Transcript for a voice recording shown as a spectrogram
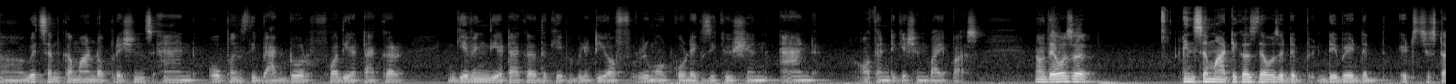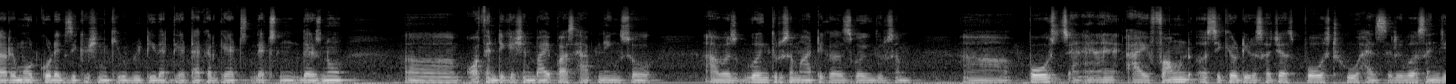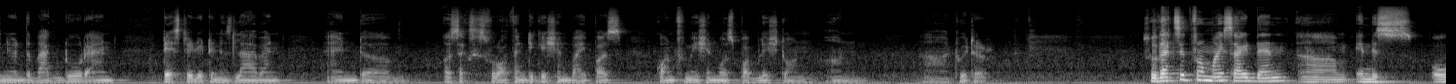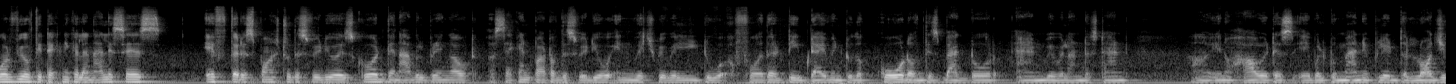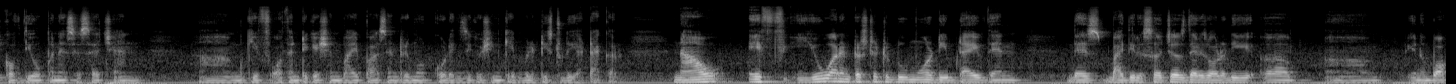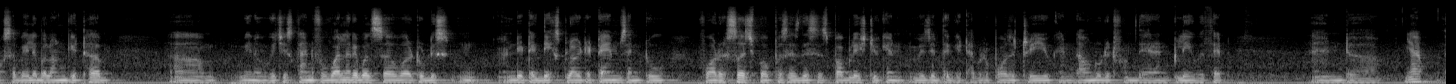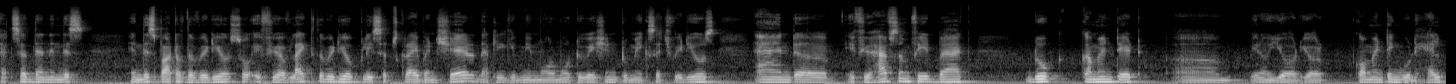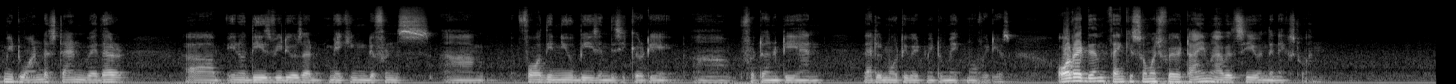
uh, with some command operations and opens the backdoor for the attacker giving the attacker the capability of remote code execution and authentication bypass. Now there was a in some articles there was a deb debate that it's just a remote code execution capability that the attacker gets. That's there's no uh, authentication bypass happening. So i was going through some articles going through some uh, posts and, and, i found a security researcher's post who has reverse engineered the backdoor and tested it in his lab and and um, a successful authentication bypass confirmation was published on on uh, twitter. So that's it from my side then um, in this overview of the technical analysis if the response to this video is good then i will bring out a second part of this video in which we will do a further deep dive into the code of this backdoor and we will understand uh, you know how it is able to manipulate the logic of the OpenSSH and um, give authentication bypass and remote code execution capabilities to the attacker. Now if you are interested to do more deep dive then there's by the researchers there is already a um, you know box available on github um, you know which is kind of a vulnerable server to dis- detect the exploit attempts and to for research purposes this is published. You can visit the github repository. You can download it from there and play with it. And uh, yeah that's it then in this in this part of the video. So if you have liked the video please subscribe and share. That will give me more motivation to make such videos. And uh, if you have some feedback do comment it. Uh, you know your your commenting would help me to understand whether uh, you know these videos are making difference um, for the newbies in the security uh, fraternity and that will motivate me to make more videos. All right then. Thank you so much for your time. I will see you in the next one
